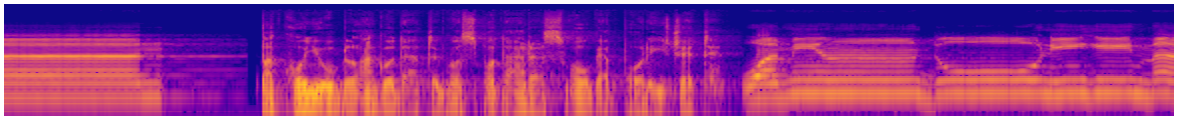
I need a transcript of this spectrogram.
تكذبان Pa koju blagodat gospodara svoga poričete? ومن دونهما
